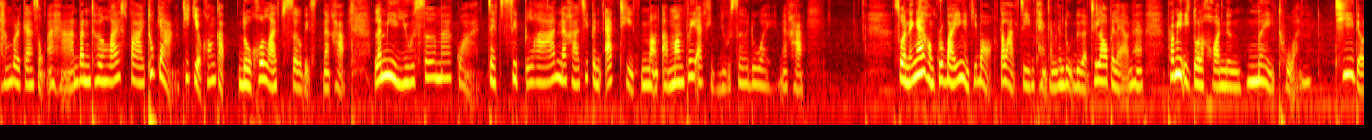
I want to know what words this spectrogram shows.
ทั้งบริการส่งอาหารบันเทิงไลฟ์สไตล์ทุกอย่างที่เกี่ยวข้องกับ local life service นะคะ และมี user มากกว่า 70 ล้านนะคะ ที่เป็น active monthly active user ด้วยนะคะ ส่วนในแง่ของกรุ๊ปไบยิ่งอย่างที่บอกตลาดจีนแข่งกันกันดุเดือดที่เล่าไปแล้วนะฮะเพราะมีอีกตัวละครหนึ่งเมยถวน ที่เดี๋ยว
